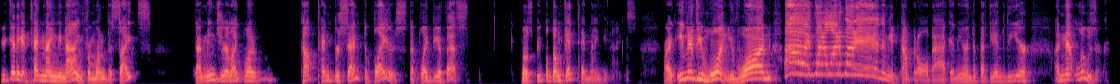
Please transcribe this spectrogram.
you're getting a 1099 from one of the sites, that means you're like one top 10% of players that play DFS. Most people don't get 1099s, right? Even if you won, you've won, oh, I've won a lot of money, and then you dump it all back and you end up at the end of the year a net loser.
